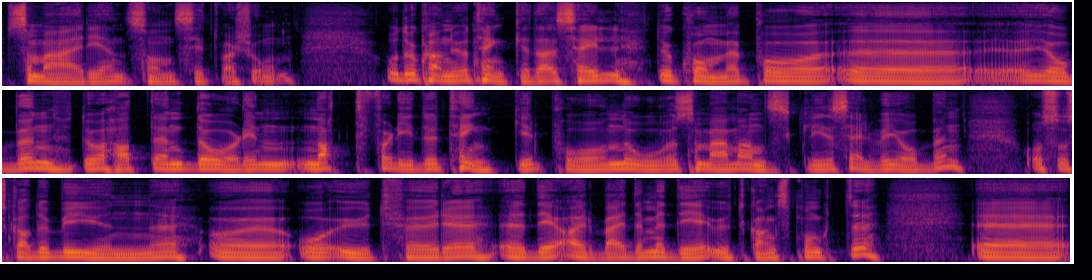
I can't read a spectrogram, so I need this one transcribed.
som, er i en sånn situasjon. Og du kan jo tenke deg selv, du kommer på øh, jobben, du har hatt en dårlig natt fordi du tenker på noe noe som er vanskelig i selve jobben, og så skal du begynne å, å utføre eh, det arbeidet med det utgangspunktet. Eh,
